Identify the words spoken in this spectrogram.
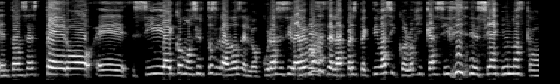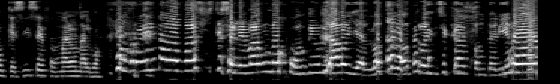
Entonces, pero eh, sí hay como ciertos grados de locura. O sea, si la vemos desde la perspectiva psicológica, sí, sí hay unos como que sí se fumaron algo. Rey nada más es que se le va un ojo de un lado y el otro el otro y dice cada tontería. No,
